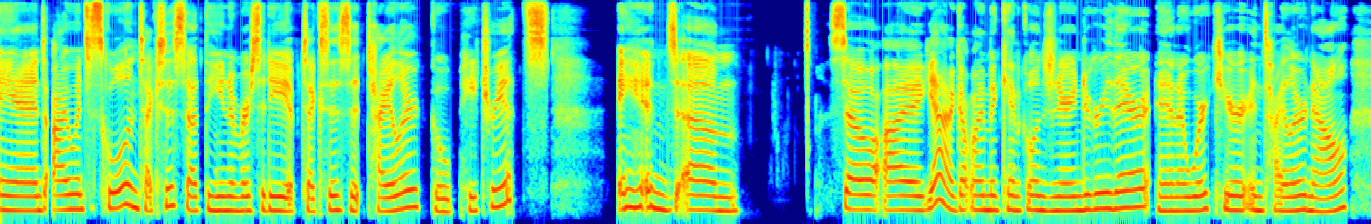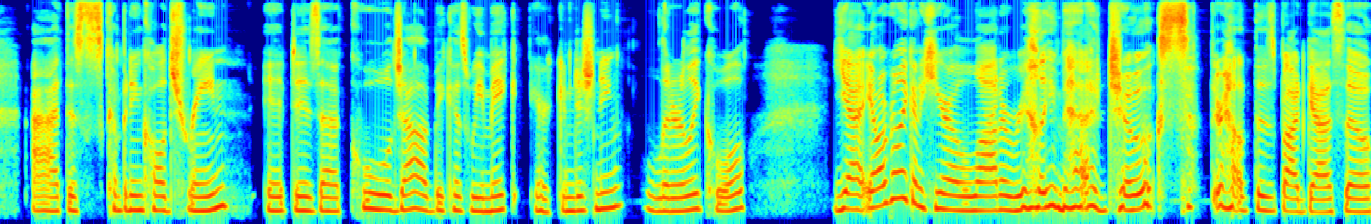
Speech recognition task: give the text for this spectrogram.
And I went to school in Texas at the University of Texas at Tyler. Go Patriots. And um, so I, yeah, I got my mechanical engineering degree there, and I work here in Tyler now at this company called Trane. It is a cool job because we make air conditioning literally cool. Yeah, y'all are probably going to hear a lot of really bad jokes throughout this podcast. So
